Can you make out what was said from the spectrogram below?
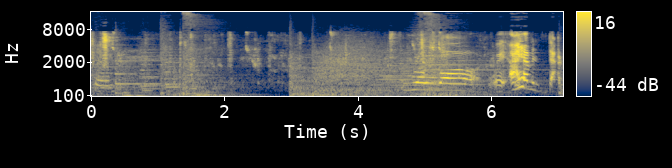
To Roblox. Wait, I haven't that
